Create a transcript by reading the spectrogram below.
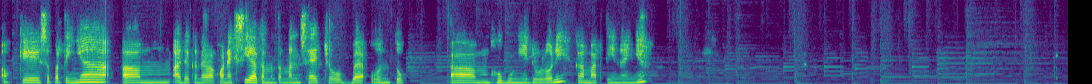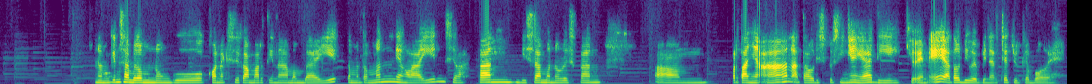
Oke, sepertinya um, ada kendala koneksi ya teman-teman. Saya coba untuk um, hubungi dulu nih ke Martinanya. Nah, mungkin sambil menunggu koneksi Kak Martina membaik, teman-teman yang lain silahkan bisa menuliskan um, pertanyaan atau diskusinya ya di Q&A atau di webinar chat juga boleh.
